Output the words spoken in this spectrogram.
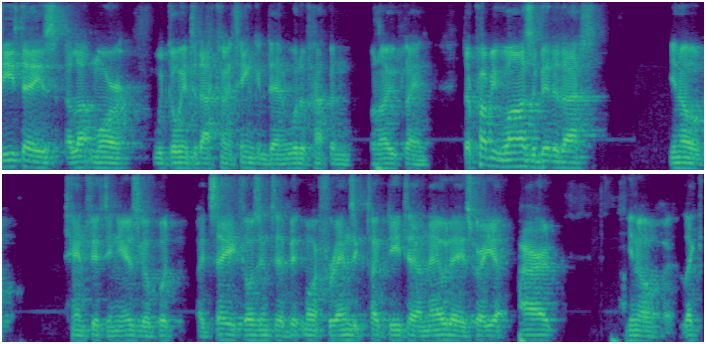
these days a lot more would go into that kind of thinking than would have happened when I was playing. There probably was a bit of that, you know, 10, 15 years ago, but I'd say it goes into a bit more forensic type detail nowadays where you are, you know, like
